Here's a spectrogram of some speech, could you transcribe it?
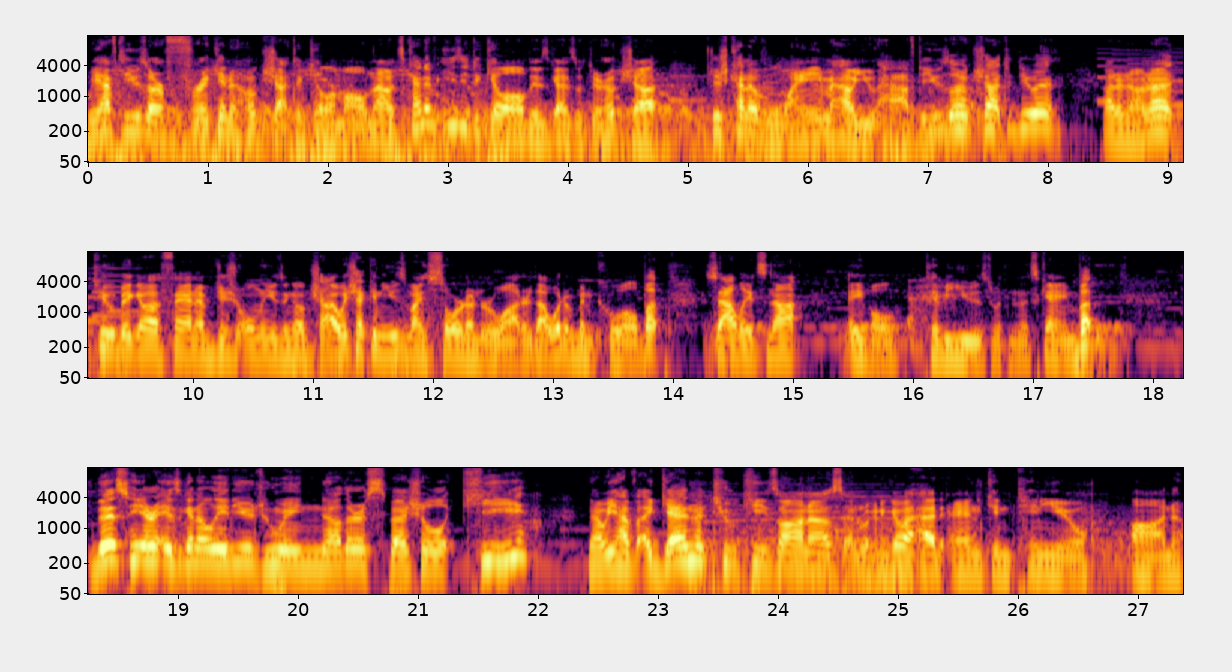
we have to use our freaking hookshot to kill them all. Now, it's kind of easy to kill all these guys with your hookshot. Just kind of lame how you have to use a hookshot to do it. I don't know. I'm not too big of a fan of just only using hookshot. I wish I could use my sword underwater. That would have been cool, but sadly, it's not able to be used within this game. But This here is going to lead you to another special key. Now we have, again, two keys on us, and we're going to go ahead and continue on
